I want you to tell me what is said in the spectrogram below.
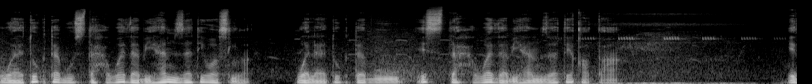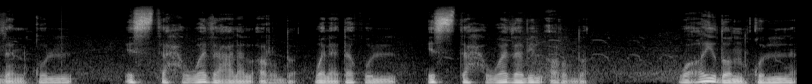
وتكتب استحوذ بهمزة وصل ولا تكتب استحوذ بهمزة قطع. اذا قل استحوذ على الأرض ولا تقل استحوذ بالأرض. وأيضا قل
